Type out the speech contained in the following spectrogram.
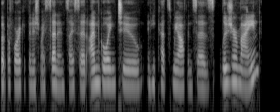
But before I could finish my sentence, I said, I'm going to, and he cuts me off and says, lose your mind?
